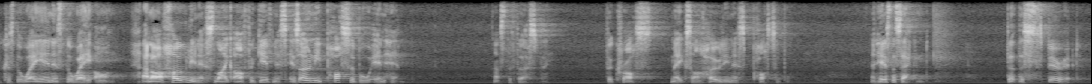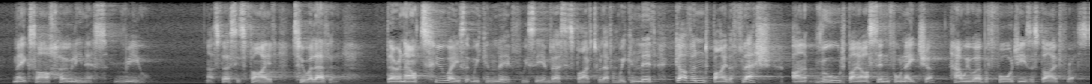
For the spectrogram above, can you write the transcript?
Because the way in is the way on. And our holiness, like our forgiveness, is only possible in Him. That's the first thing. The cross makes our holiness possible. And here's the second that the Spirit makes our holiness real. That's verses 5 to 11. There are now two ways that we can live, we see in verses 5 to 11. We can live governed by the flesh uh, ruled by our sinful nature, how we were before Jesus died for us.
